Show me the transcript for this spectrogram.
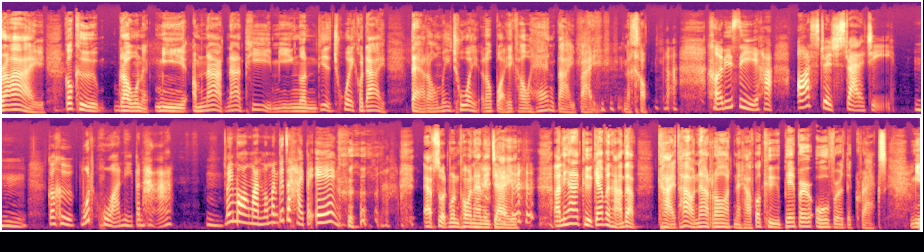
dry ก็คือเราเนี่ยมีอำนาจหน้าที่มีเงินที่จะช่วยเขาได้ แต่เราไม่ช่วยเราปล่อยให้เขาแห้งตายไปนะครับข้อที่สี่ค่ะ ostrich strategy อืม ก็คือมุดหัวหนีปัญหาอืมไม่มองมันแล้วมันก็จะหายไปเอง แอบสวดมนต์ภาวนาในใจ อันนี้ฮะคือแก้ปัญหาแบบขายผ้าเอาหน้ารอดนะครับ ก็คือ paper over the cracks มี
